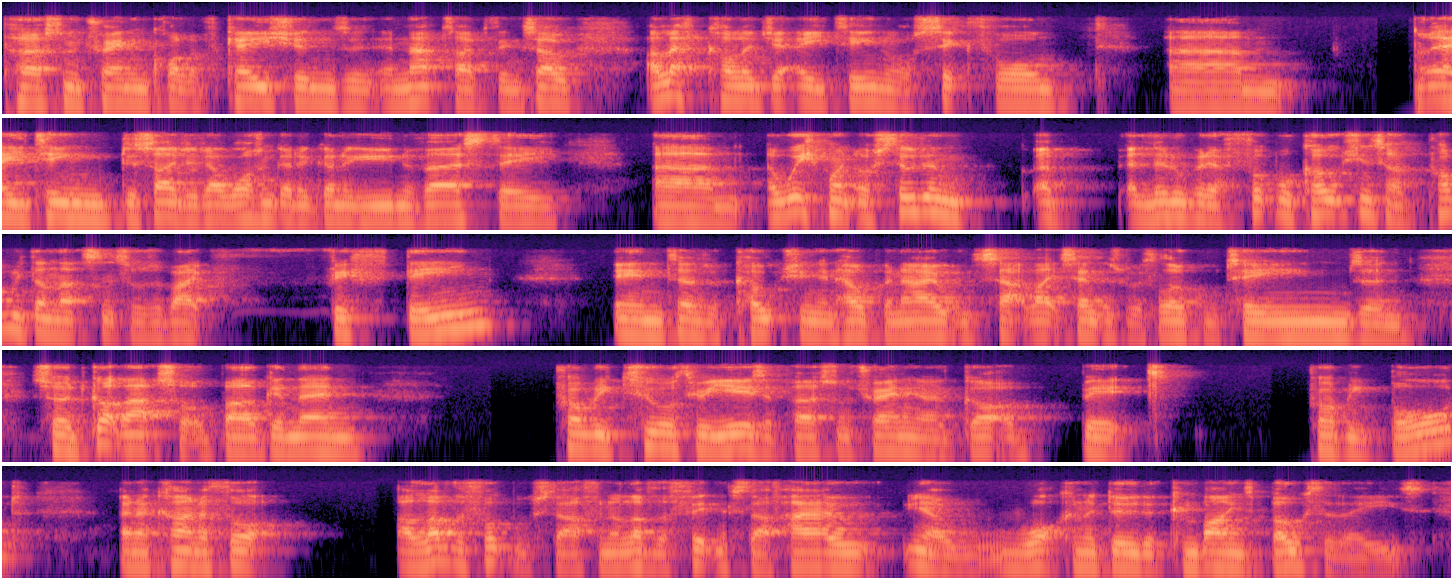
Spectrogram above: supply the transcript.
personal training qualifications and, and that type of thing. So I left college at 18 or sixth form. Um, 18, decided I wasn't going to go to university. Um, at which point I was still doing a a little bit of football coaching. So I've probably done that since I was about 15 in terms of coaching and helping out and satellite centers with local teams. And so I'd got that sort of bug. And then probably two or three years of personal training, I got a bit probably bored. And I kind of thought, I love the football stuff and I love the fitness stuff. How, you know, what can I do that combines both of these?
